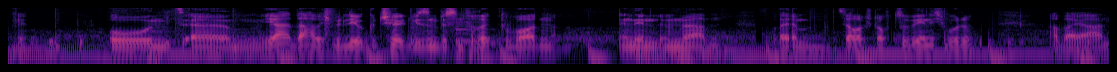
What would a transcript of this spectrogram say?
Okay. Und ähm, ja, da habe ich mit Leo gechillt. Wir sind ein bisschen verrückt geworden in den, im Laden, weil dem Sauerstoff zu wenig wurde. Aber ja, an,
